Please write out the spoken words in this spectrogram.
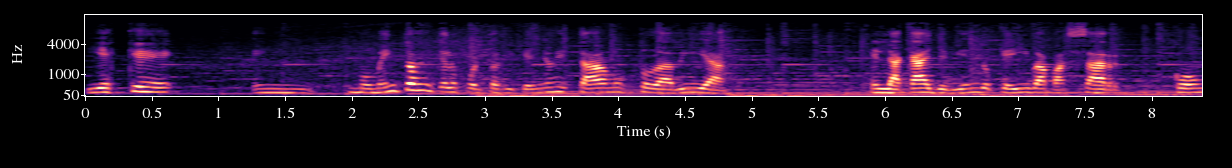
Y es que en momentos en que los puertorriqueños estábamos todavía en la calle viendo qué iba a pasar con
